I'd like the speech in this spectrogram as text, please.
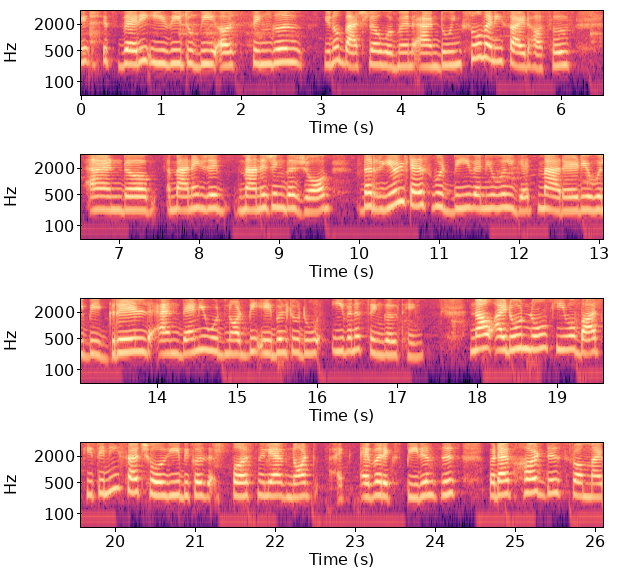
it's very easy to be a single you know bachelor women and doing so many side hustles and uh, managing managing the job the real test would be when you will get married you will be grilled and then you would not be able to do even a single thing now I don't know कि वो बात कितनी सच होगी because personally I have not ever experience this but I have heard this from my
